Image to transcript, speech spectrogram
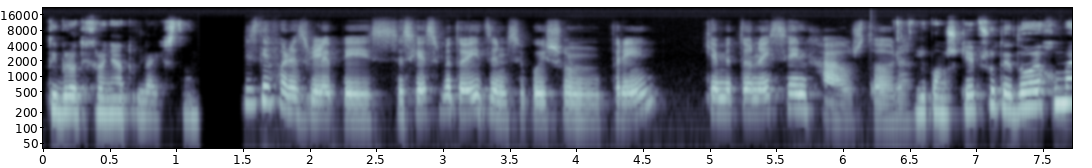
την πρώτη χρονιά τουλάχιστον. Τι διαφορές βλέπεις σε σχέση με το agency που ήσουν πριν και με το να είσαι in-house τώρα; Λοιπόν, σκέψου ότι εδώ έχουμε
